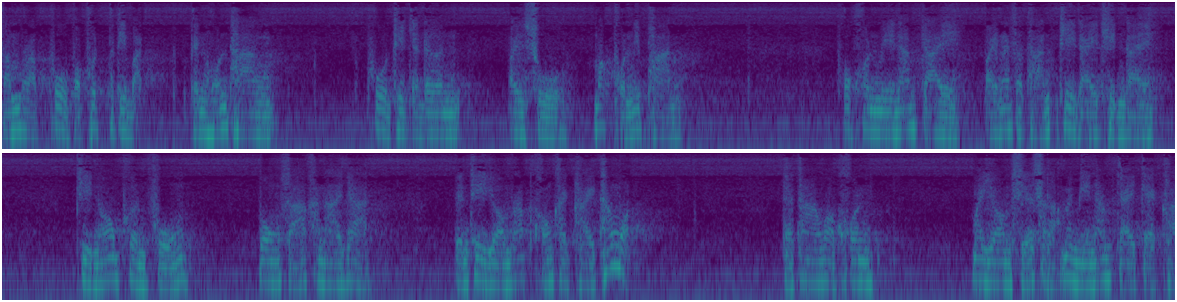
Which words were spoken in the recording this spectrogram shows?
สำหรับผู้ประพฤติปฏิบัติ เป็นหนทางผู้ที่จะเดินไปสู่มรรคผลนิพพานพวกคนมีน้ำใจไปนสถานที่ใดทินใด พี่น้องเพื่อนฝูง วงศาคณาญาติ เป็นที่ยอมรับของใครๆทั้งหมด แต่ถ้าว่าคนไม่ยอมเสียสละไม่มีน้ำใจแก่ใคร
